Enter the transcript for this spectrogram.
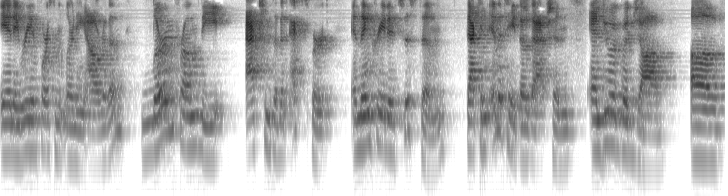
in a reinforcement learning algorithm, learn from the actions of an expert, and then create a system that can imitate those actions and do a good job of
